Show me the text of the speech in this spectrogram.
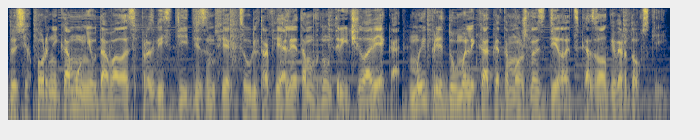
До сих пор никому не удавалось провести дезинфекцию ультрафиолетом внутри человека. Мы придумали, как это можно сделать, сказал Говердовский.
